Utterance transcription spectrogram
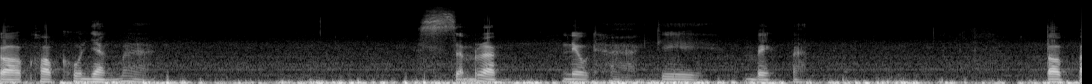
ก็ขอบคุณอย่างมากสำหรับแนวทางที่แบ่งปัน ต่อไป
